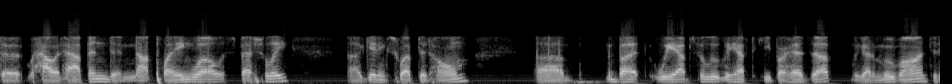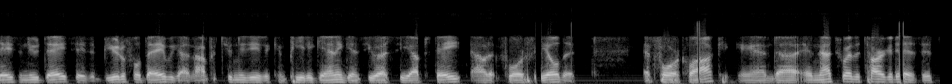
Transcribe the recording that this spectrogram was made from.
the how it happened and not playing well, especially uh, getting swept at home. Uh, but we absolutely have to keep our heads up. We got to move on. Today's a new day. Today's a beautiful day. We got an opportunity to compete again against USC Upstate out at Fluor Field at at four o'clock, and uh, and that's where the target is. It's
